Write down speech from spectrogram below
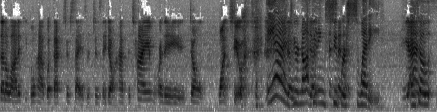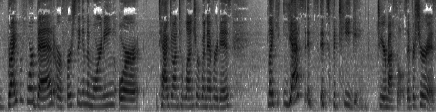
that a lot of people have with exercise, which is they don't have the time or they don't want to. And so you're not getting super minutes. sweaty. Yes. And so right before bed or first thing in the morning or tagged on to lunch or whenever it is, like yes, it's it's fatiguing to your muscles. It for sure is.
